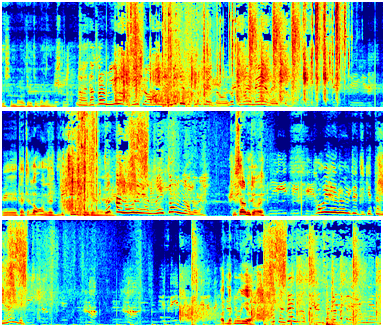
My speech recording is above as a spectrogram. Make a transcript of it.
이 사람 맞게 되고 남습니다. 아,だから미로대셔를 내미지 붙으셔야 된다. 어느 처음에 왜 이. 얘들 얼굴은 빛이 찌는 게 아니야. 국가 오늘 요너왜 떠는 거야 너 왜? 이 사람 줘 봐. 허위는 오늘도 죽겠다는데. 하. 하. 그래서 아 맞는 거야. 아 맞는 거는 내가 하더라도 안 멸면.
